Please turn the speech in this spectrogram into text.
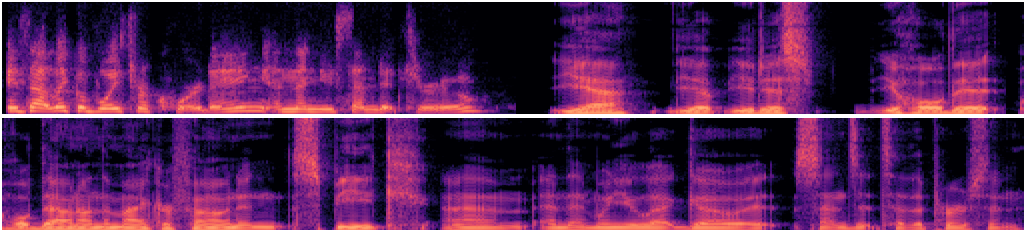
Is that like a voice recording and then you send it through? Yeah. Yep. You just you hold it, hold down on the microphone and speak, um, and then when you let go, it sends it to the person.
